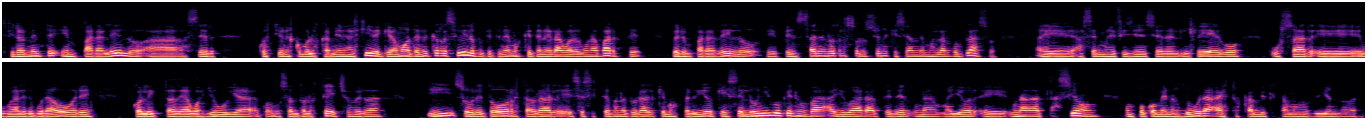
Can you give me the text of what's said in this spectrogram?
finalmente en paralelo a hacer cuestiones como los camiones aljibe, que vamos a tener que recibirlo porque tenemos que tener agua de alguna parte, pero en paralelo eh, pensar en otras soluciones que sean de más largo plazo, eh, hacer más eficiencia en el riego, usar eh, humedales depuradores, colecta de aguas lluvia, usando los techos, ¿verdad? Y sobre todo restaurar ese sistema natural que hemos perdido, que es el único que nos va a ayudar a tener una mayor, una adaptación un poco menos dura a estos cambios que estamos viviendo ahora.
